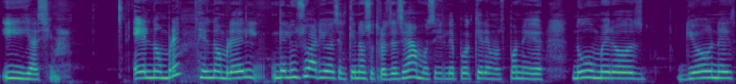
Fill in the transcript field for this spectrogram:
Y así. El nombre, el nombre del, del usuario es el que nosotros deseamos. Si le queremos poner números, guiones,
